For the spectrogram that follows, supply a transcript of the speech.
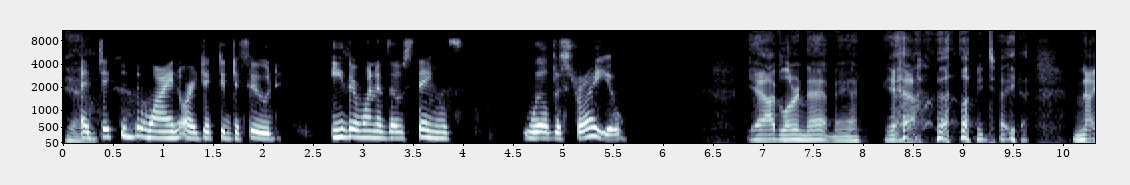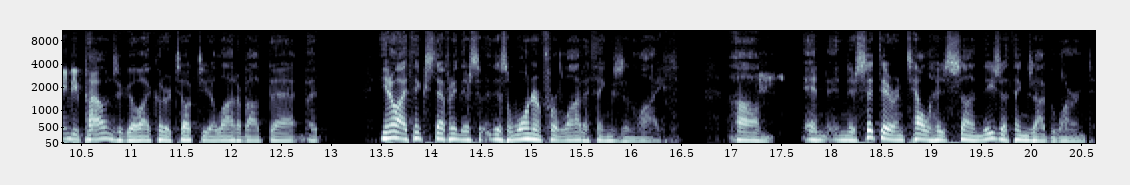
yeah. addicted to wine or addicted to food, either one of those things will destroy you. Yeah, I've learned that, man. Yeah, let me tell you, 90 pounds ago, I could have talked to you a lot about that. But, you know, I think, Stephanie, there's, there's a warning for a lot of things in life. Um, and, and to sit there and tell his son, these are things I've learned.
